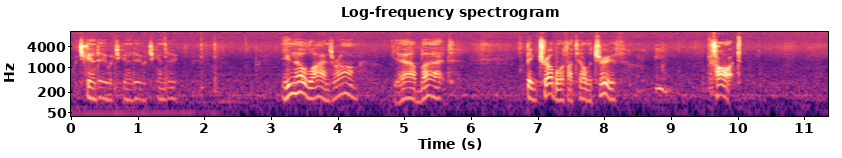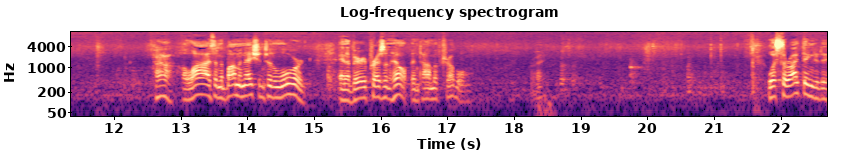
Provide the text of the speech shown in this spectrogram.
What you gonna do? What you gonna do? What you gonna do? You know lying's wrong. Yeah, but big trouble if I tell the truth. Caught. Ah, a lie is an abomination to the Lord and a very present help in time of trouble. Right? What's the right thing to do?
